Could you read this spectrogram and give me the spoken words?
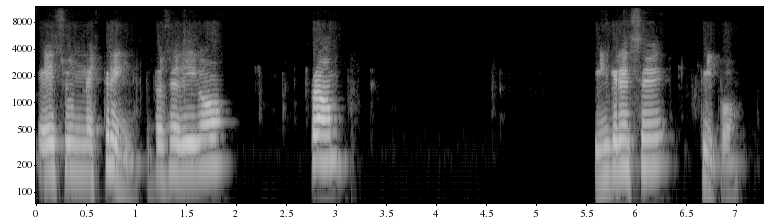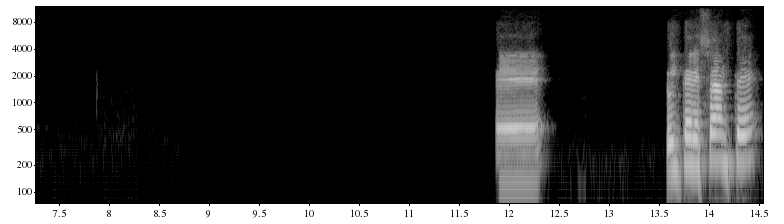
Es un string. Entonces digo prompt ingrese tipo. Eh, lo interesante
